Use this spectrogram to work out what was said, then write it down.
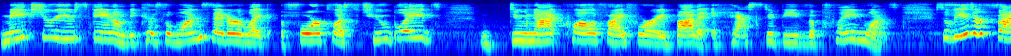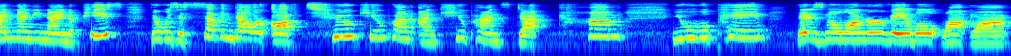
Make sure you scan them because the ones that are like four plus two blades do not qualify for a Ibotta. It has to be the plain ones. So these are $5.99 a piece. There was a $7 off two coupon on coupons.com. You will pay, that is no longer available, womp womp.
